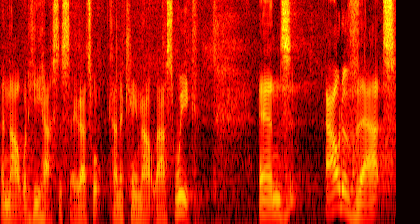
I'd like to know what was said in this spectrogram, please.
and not what he has to say. That's what kind of came out last week. And out of that,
